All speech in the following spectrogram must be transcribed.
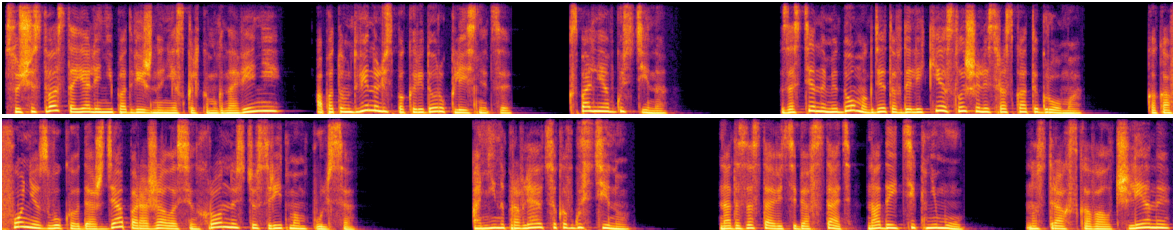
Существа стояли неподвижно несколько мгновений, а потом двинулись по коридору к лестнице, к спальне Августина. За стенами дома где-то вдалеке слышались раскаты грома. Какофония звуков дождя поражала синхронностью с ритмом пульса. Они направляются к Августину. Надо заставить себя встать, надо идти к нему но страх сковал члены,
